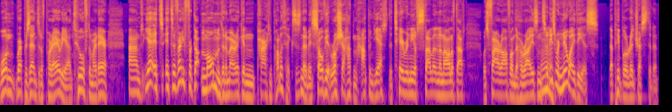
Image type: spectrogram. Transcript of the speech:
one representative per area, and two of them are there. And yeah, it's it's a very forgotten moment in American party politics, isn't it? I mean, Soviet Russia hadn't happened yet. The tyranny of Stalin and all of that was far off on the horizon. So mm. these were new ideas that people were interested in.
